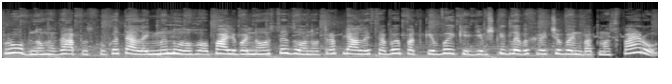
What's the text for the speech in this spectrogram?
пробного запуску котелень минулого опалювального сезону траплялися випадки викидів шкідливих речовин в атмосферу,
